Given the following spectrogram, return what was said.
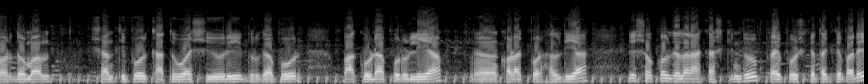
বর্ধমান শান্তিপুর কাতুয়া শিউরি দুর্গাপুর, বাঁকুড়া, পুরুলিয়া খড়গপুর, হালদিয়া এই সকল জেলার আকাশ কিন্তু প্রায় পরিষ্কার থাকতে পারে।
